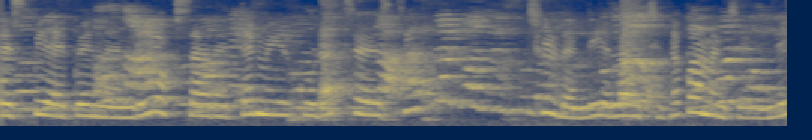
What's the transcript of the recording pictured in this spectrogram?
రెసిపీ అయిపోయిందండి. ఒకసారి అయితే మీరు కూడా చేసి చూడండి ఎలా వచ్చిందో కామెంట్ చేయండి.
